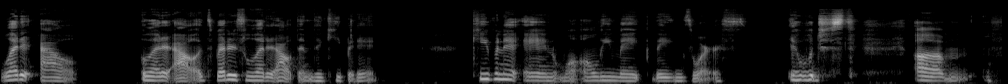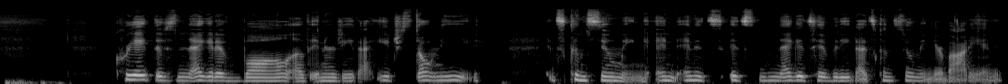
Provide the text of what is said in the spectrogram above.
let it out let it out. It's better to let it out than to keep it in. Keeping it in will only make things worse. It will just um create this negative ball of energy that you just don't need. It's consuming and, and it's it's negativity that's consuming your body and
